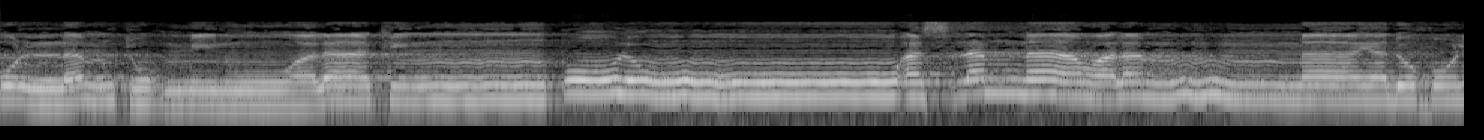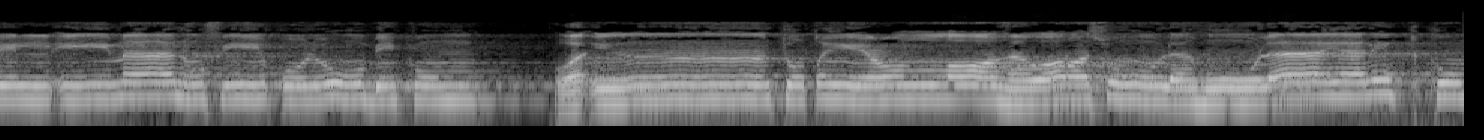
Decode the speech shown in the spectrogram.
قل لم تؤمنوا ولكن قولوا أسلمنا ولما يدخل الإيمان في قلوبكم ۖ وان تطيعوا الله ورسوله لا يلتكم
